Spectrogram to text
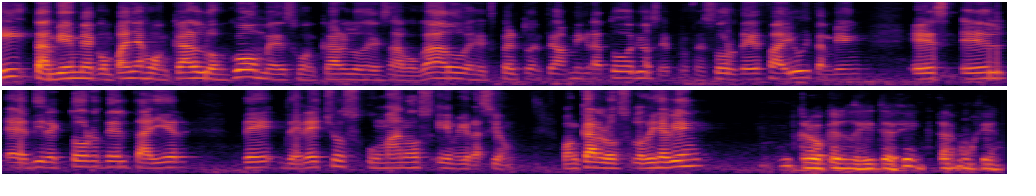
Y también me acompaña Juan Carlos Gómez. Juan Carlos es abogado, es experto en temas migratorios, es profesor de FIU y también es el eh, director del taller de Derechos Humanos e Inmigración. Juan Carlos, ¿lo dije bien? Creo que lo dijiste bien, estamos bien.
